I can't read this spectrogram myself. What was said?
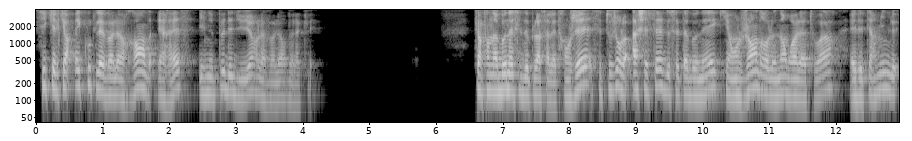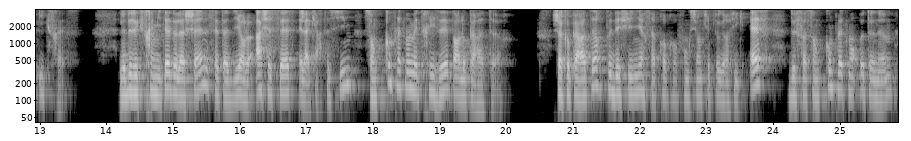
Si quelqu'un écoute les valeurs RAND et RES, il ne peut déduire la valeur de la clé. Quand un abonné se déplace à l'étranger, c'est toujours le HSS de cet abonné qui engendre le nombre aléatoire et détermine le XRES. Les deux extrémités de la chaîne, c'est-à-dire le HSS et la carte SIM, sont complètement maîtrisées par l'opérateur. Chaque opérateur peut définir sa propre fonction cryptographique F de façon complètement autonome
